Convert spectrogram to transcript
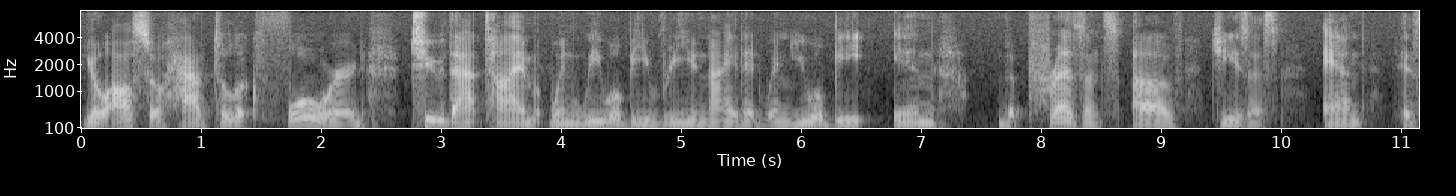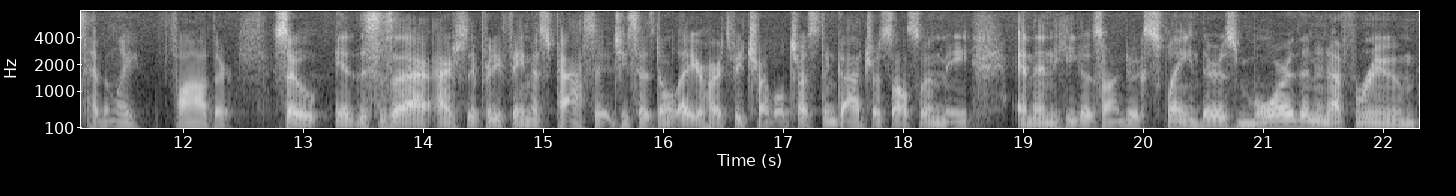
you'll also have to look forward to that time when we will be reunited, when you will be in the presence of Jesus and his heavenly Father. So it, this is a, actually a pretty famous passage. He says, Don't let your hearts be troubled. Trust in God. Trust also in me. And then he goes on to explain there is more than enough room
